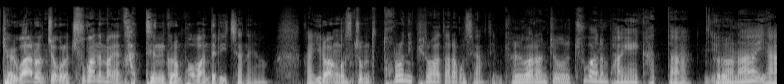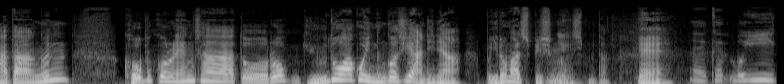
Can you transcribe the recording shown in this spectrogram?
결과론적으로 추구하는 방향 같은 그런 법안들이 있잖아요. 그러니까 이러한 것은 좀더 토론이 필요하다라고 생각됩니다. 결과론적으로 추구하는 방향이 같다. 예. 그러나 야당은 거부권을 행사하도록 유도하고 있는 것이 아니냐. 뭐 이런 말씀이신 것 예. 같습니다. 예. 네, 그, 뭐, 이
